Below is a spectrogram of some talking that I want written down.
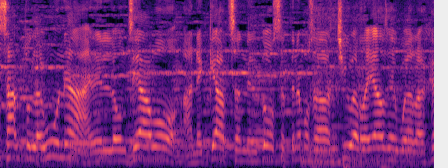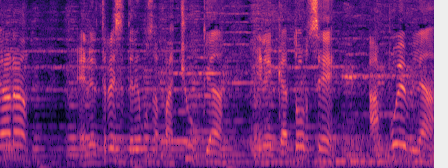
Santos Laguna. En el onceavo a Necaxa. En el doce tenemos a Chivas Rayadas de Guadalajara. En el trece tenemos a Pachuca. En el catorce a Puebla.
